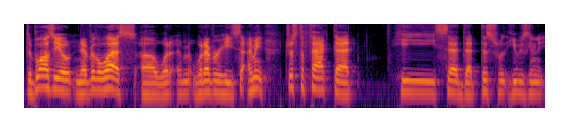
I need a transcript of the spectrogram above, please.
De Blasio, nevertheless, uh, what, whatever he said, I mean, just the fact that he said that this was he was going to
